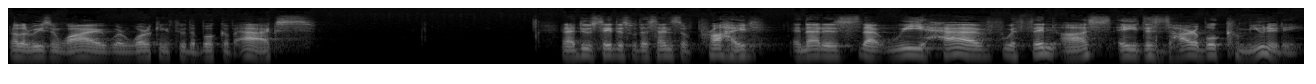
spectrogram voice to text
Another reason why we're working through the book of Acts, and I do say this with a sense of pride, and that is that we have within us a desirable community.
